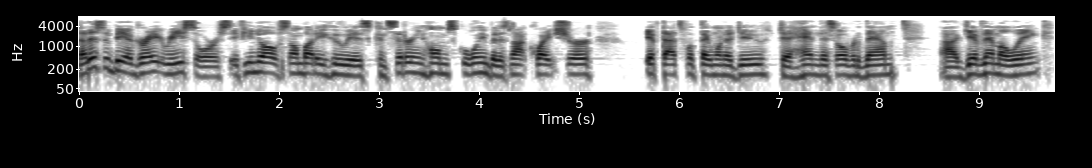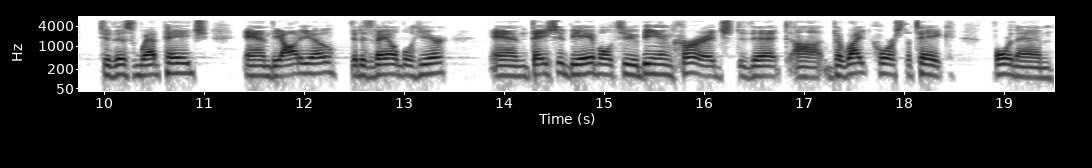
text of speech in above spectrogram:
Now, this would be a great resource if you know of somebody who is considering homeschooling but is not quite sure if that's what they want to do to hand this over to them. Uh, give them a link to this web page and the audio that is available here and they should be able to be encouraged that uh, the right course to take for them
